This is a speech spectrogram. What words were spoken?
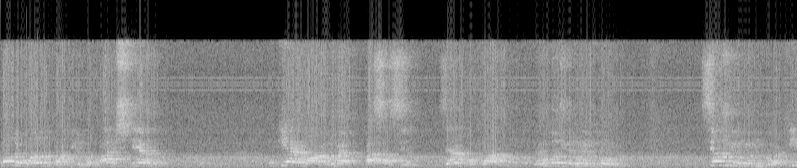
Quando eu ando com a vírgula para a esquerda, o que era 9 não vai passar a ser 0,9? Eu não estou diminuindo o número. Se eu diminuir o número aqui,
